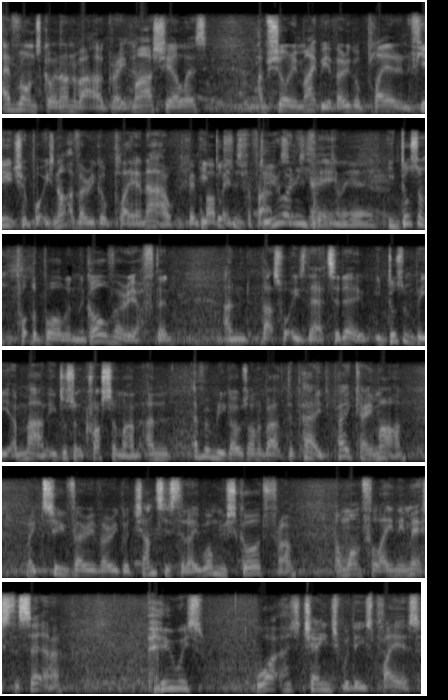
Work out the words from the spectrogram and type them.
Everyone's going on about how great Martial is. I'm sure he might be a very good player in the future, but he's not a very good player now. been he doesn't for five or do games, anything. he? he doesn't put the ball in the goal very often, and that's what he's there to do. He doesn't beat a man, he doesn't cross a man, and everybody goes on about Depay. Depay came on, made two very, very good chances today. One we scored from, and one Fellaini missed, the sitter. Who is. What has changed with these players?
